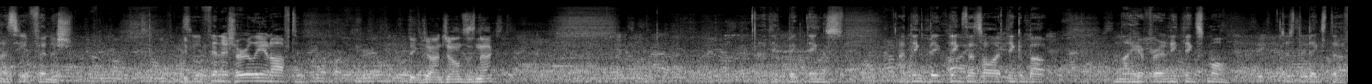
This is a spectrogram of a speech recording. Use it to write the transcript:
I see a finish. I see a finish early and often. Think Jon Jones is next? I think big things. I think big things. That's all I think about. I'm not here for anything small, just the big stuff.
